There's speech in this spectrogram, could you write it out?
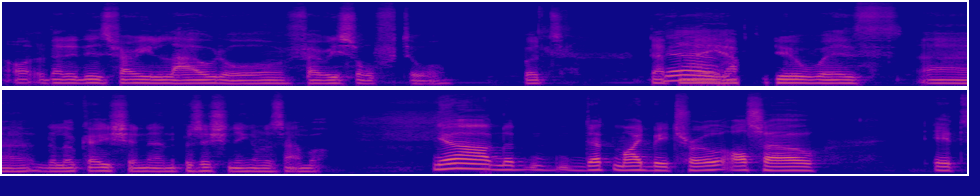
or that it is very loud or very soft, or but that may have to do with uh, the location and the positioning of the soundbar. Yeah, that might be true. Also, it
